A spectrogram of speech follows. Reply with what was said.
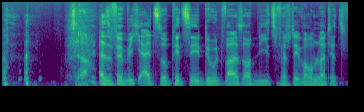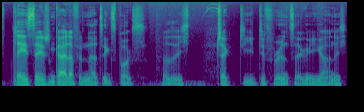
So. Also für mich als so PC-Dude war das auch nie zu verstehen, warum Leute jetzt PlayStation geiler finden als Xbox. Also ich check die Difference irgendwie gar nicht.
